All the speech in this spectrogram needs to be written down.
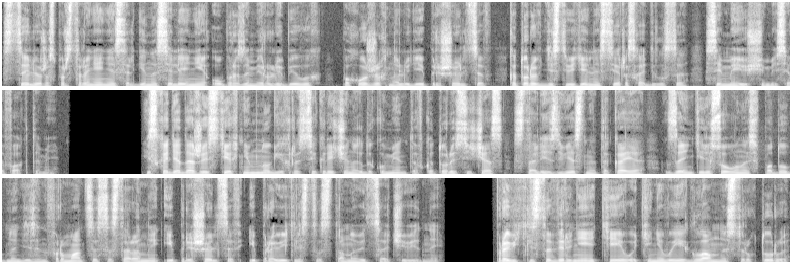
с целью распространения среди населения образа миролюбивых, похожих на людей-пришельцев, который в действительности расходился с имеющимися фактами. Исходя даже из тех немногих рассекреченных документов, которые сейчас стали известны, такая заинтересованность в подобной дезинформации со стороны и пришельцев, и правительства становится очевидной. Правительство, вернее, те его теневые главные структуры,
